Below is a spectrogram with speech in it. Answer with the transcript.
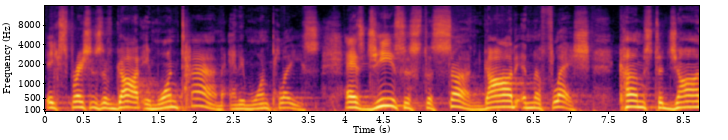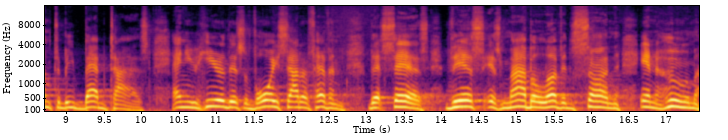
expressions of God in one time and in one place. As Jesus, the Son, God in the flesh, comes to John to be baptized, and you hear this voice out of heaven that says, This is my beloved Son in whom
